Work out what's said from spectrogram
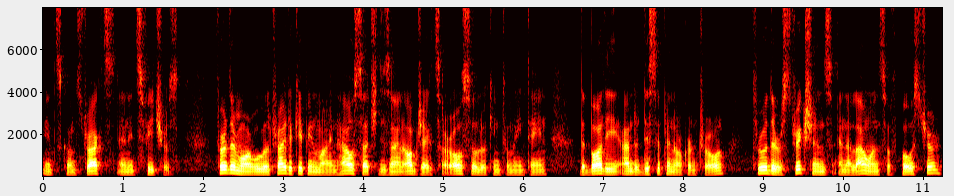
its constructs, and its features. Furthermore, we will try to keep in mind how such design objects are also looking to maintain the body under discipline or control through the restrictions and allowance of posture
